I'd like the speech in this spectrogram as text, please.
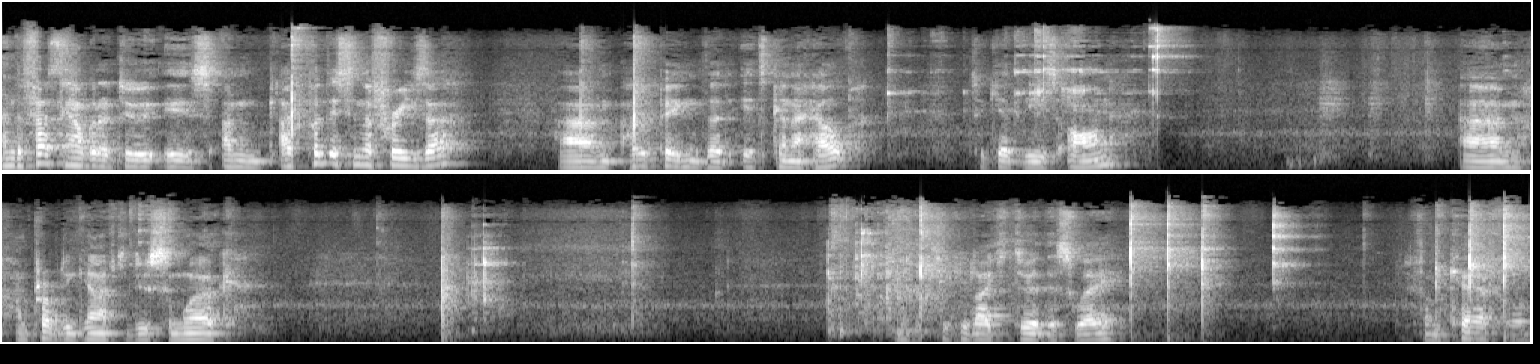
and the first thing I'm going to do is um, I've put this in the freezer, um, hoping that it's going to help to get these on. Um, I'm probably going to have to do some work. I particularly like to do it this way. I'm careful,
